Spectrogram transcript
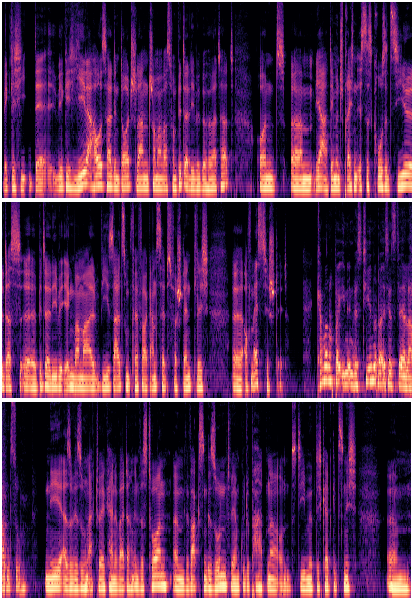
wirklich, der, wirklich jeder Haushalt in Deutschland schon mal was von Bitterliebe gehört hat. Und ähm, ja, dementsprechend ist das große Ziel, dass äh, Bitterliebe irgendwann mal wie Salz und Pfeffer ganz selbstverständlich äh, auf dem Esstisch steht. Kann man noch bei Ihnen investieren oder ist jetzt der Laden zu? Nee, also wir suchen aktuell keine weiteren Investoren. Ähm, wir wachsen gesund, wir haben gute Partner und die Möglichkeit gibt's nicht. Ähm,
